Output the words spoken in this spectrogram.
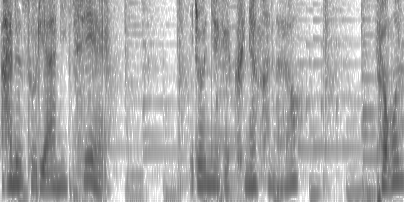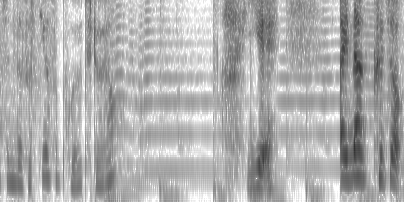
하는 소리 아니지? 이런 얘기 그냥 하나요? 병원 진단서 띄어서 보여드려요? 아, 예. 아니 난 그저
